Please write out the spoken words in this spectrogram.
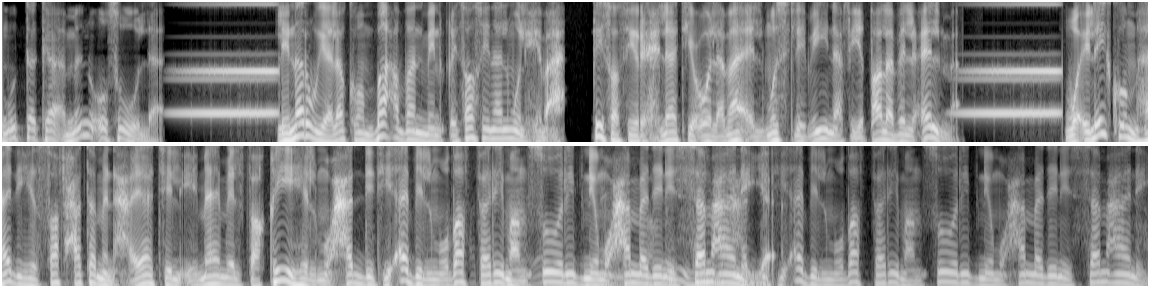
متكأ من أصول. لنروي لكم بعضا من قصصنا الملهمة. قصص رحلات علماء المسلمين في طلب العلم. وإليكم هذه الصفحة من حياة الإمام الفقيه المحدث أبي المظفر منصور بن محمد السمعاني. أبي المظفر منصور بن محمد السمعاني.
